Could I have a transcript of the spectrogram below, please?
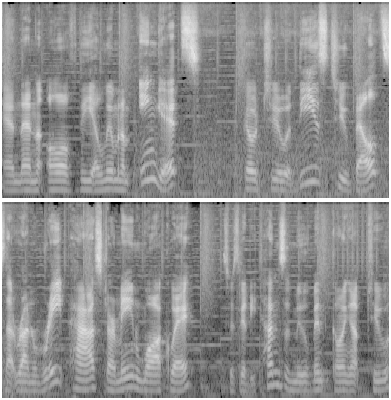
And then all of the aluminum ingots go to these two belts that run right past our main walkway. So there's gonna be tons of movement going up to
